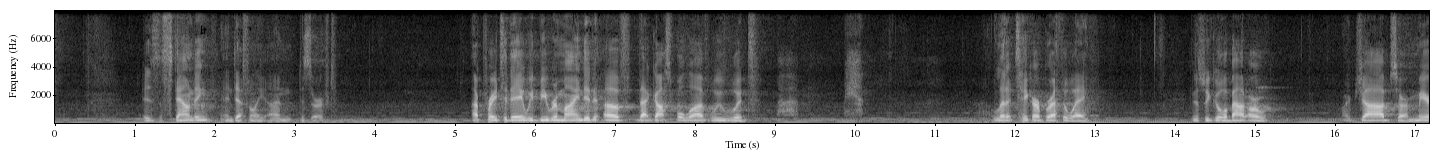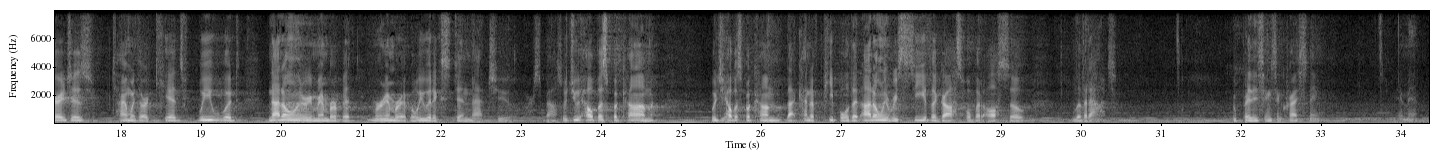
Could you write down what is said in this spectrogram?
is astounding and definitely undeserved. I pray today we'd be reminded of that gospel love. We would, man, let it take our breath away. And as we go about our, our jobs, our marriages, time with our kids, we would not only remember, but remember it, but we would extend that to spouse. Would you help us become, would you help us become that kind of people that not only receive the gospel, but also live it out? We pray these things in Christ's name. Amen.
